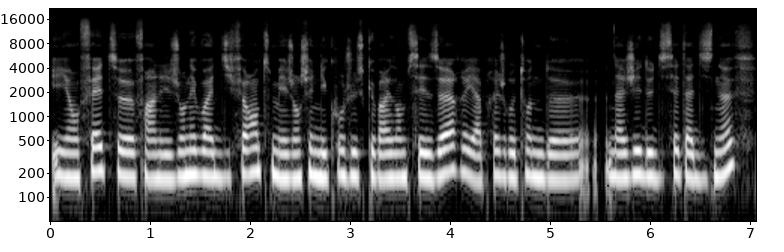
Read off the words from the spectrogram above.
et en fait, euh, enfin les journées vont être différentes, mais j'enchaîne les cours jusque par exemple 16 heures et après je retourne de nager de 17 à 19.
